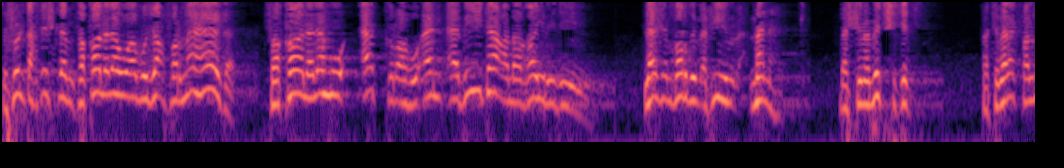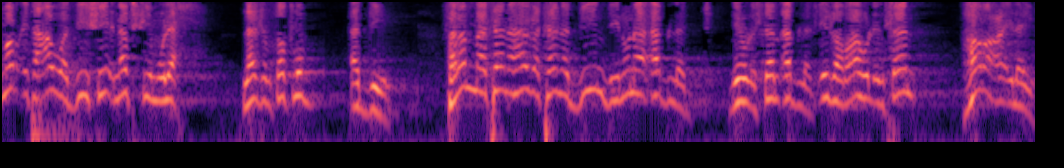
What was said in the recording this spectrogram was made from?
تقول تحت تسلم فقال له أبو جعفر ما هذا؟ فقال له أكره أن أبيت على غير دين. لازم برضه يبقى فيه منهج بس ما بيتش كده. خدت بالك؟ فالمرء تعود دي شيء نفسي ملح لازم تطلب الدين. فلما كان هذا كان الدين ديننا أبلج دين الإسلام أبلج. إذا رآه الإنسان هرع إليه.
